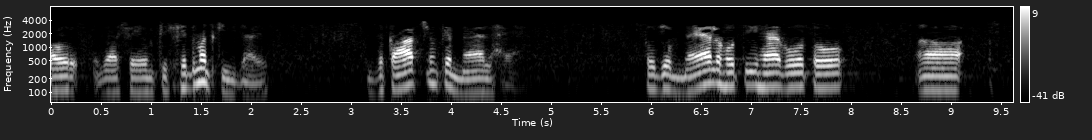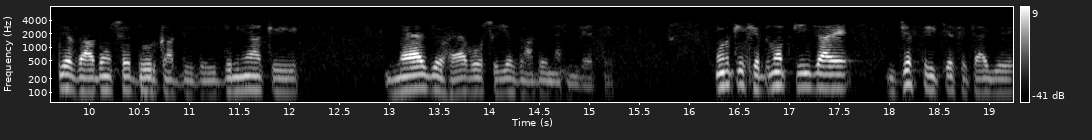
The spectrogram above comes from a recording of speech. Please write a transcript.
اور ویسے ان کی خدمت کی جائے۔ زکوٰۃ چونکہ میل ہے۔ تو جو میل ہوتی ہے وہ تو زادوں سے دور کر دی گئی۔ دنیا کی میل جو ہے وہ سید زادے نہیں لیتے۔ ان کی خدمت کی جائے، جس طریقے سے چاہیے۔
